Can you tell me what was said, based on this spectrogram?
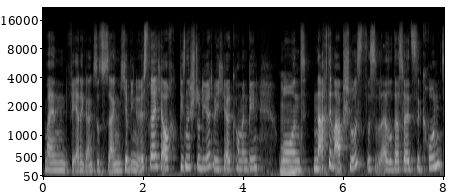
mein Werdegang sozusagen. Ich habe in Österreich auch Business studiert, wie ich hergekommen bin. Und nach dem Abschluss, das, also das war jetzt der Grund,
